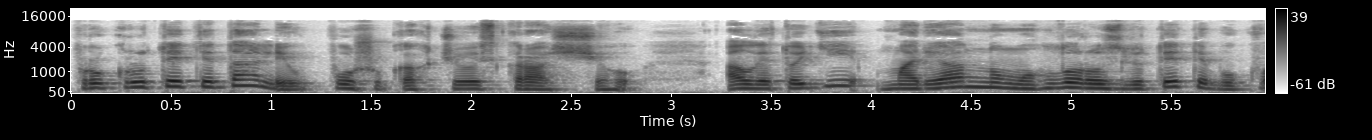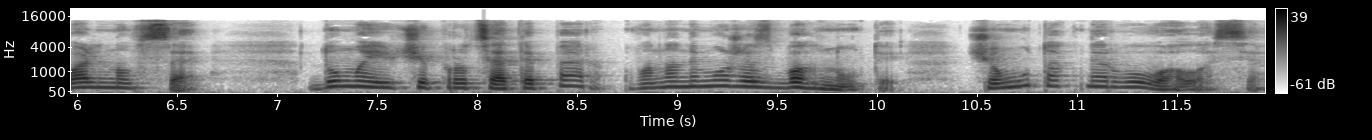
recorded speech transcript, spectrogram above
прокрутити далі в пошуках чогось кращого, але тоді Маріанну могло розлютити буквально все. Думаючи про це тепер, вона не може збагнути, чому так нервувалася.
